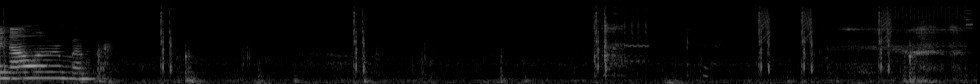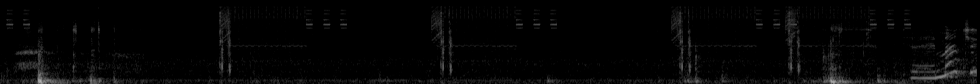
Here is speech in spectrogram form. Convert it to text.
Okay, now I remember. Okay, matching.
